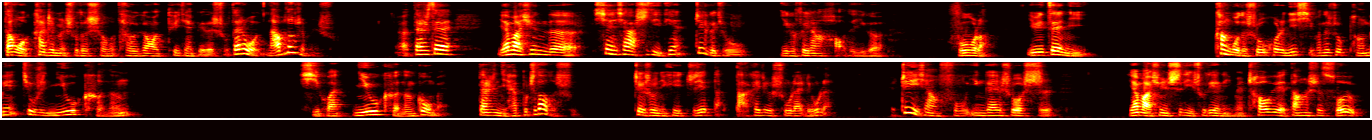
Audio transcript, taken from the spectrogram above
当我看这本书的时候，他会跟我推荐别的书，但是我拿不到这本书啊。但是在亚马逊的线下实体店，这个就一个非常好的一个服务了，因为在你看过的书或者你喜欢的书旁边，就是你有可能喜欢、你有可能购买，但是你还不知道的书。这个时候，你可以直接打打开这个书来浏览。这项服务应该说是亚马逊实体书店里面超越当时所有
